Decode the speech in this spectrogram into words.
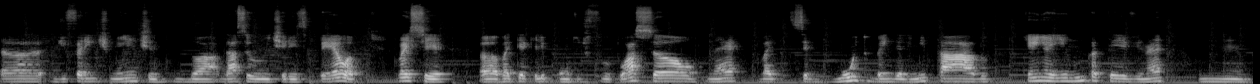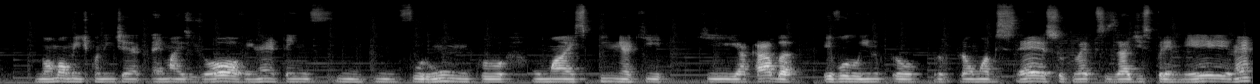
ah, diferentemente da, da celulite erisipela, vai ser ah, vai ter aquele ponto de flutuação, né? Vai ser muito bem delimitado. Quem aí nunca teve, né? Um, normalmente quando a gente é, é mais jovem, né? Tem um, um, um furúnculo, uma espinha que, que acaba evoluindo para um abscesso que vai precisar de espremer, né?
